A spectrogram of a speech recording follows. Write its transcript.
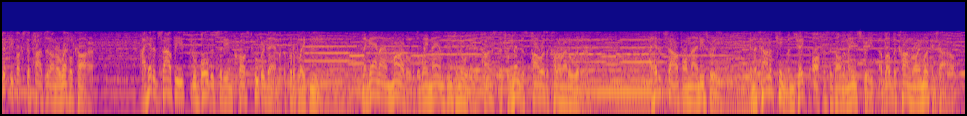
50 bucks deposit on a rental car. I headed southeast through Boulder City and crossed Hoover Dam at the foot of Lake Mead. And again, I marveled at the way man's ingenuity has harnessed the tremendous power of the Colorado River. I headed south on 93. In the town of Kingman, Jake's office is on the main street above the Conroy Mercantile.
